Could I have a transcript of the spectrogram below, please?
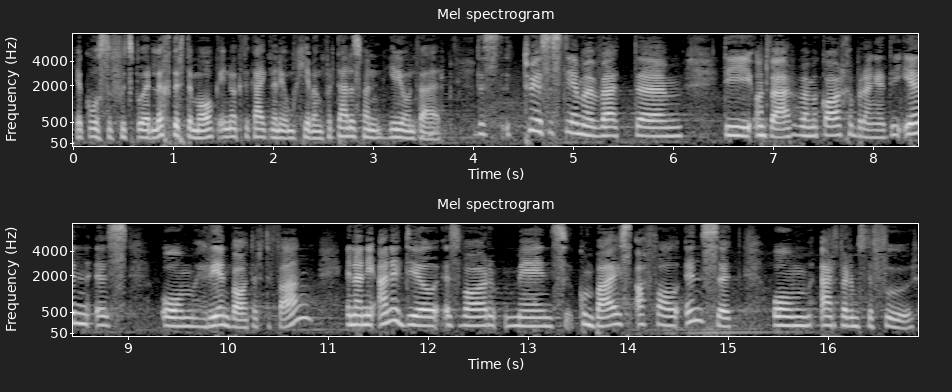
jou kostevoetspoor ligter te maak en ook te kyk na die omgewing. Vertel ons van hierdie ontwerp. Dis twee stelsels wat ehm um, die ontwerp bymekaar gebring het. Die een is om reënwater te vang en dan die ander deel is waar mens kombuis afval insit om aardwurms te voer.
